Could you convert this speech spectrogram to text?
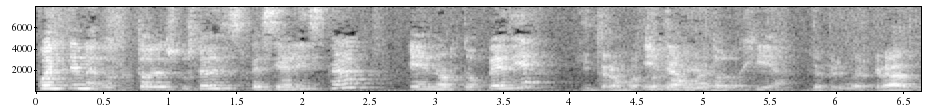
Cuénteme, doctores, usted es especialista en ortopedia y traumatología, y traumatología. de primer grado,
